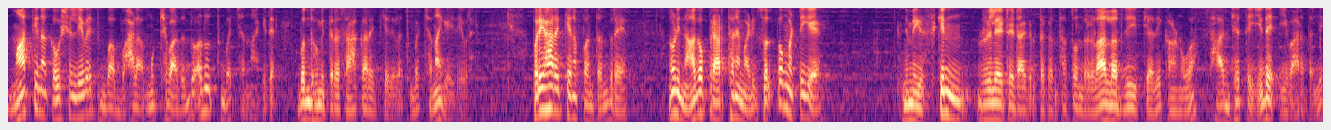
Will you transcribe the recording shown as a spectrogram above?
ಮಾತಿನ ಕೌಶಲ್ಯವೇ ತುಂಬ ಬಹಳ ಮುಖ್ಯವಾದದ್ದು. ಅದು ತುಂಬ ಚೆನ್ನಾಗಿದೆ. ಬಂಧು ಮಿತ್ರರ ಸಹಕಾರ ಇತ್ಯಾದಿಲ್ಲ ತುಂಬ ಚೆನ್ನಾಗಿದೆ ಇವರೇ. ಪರಿಹಾರಕ್ಕೇನಪ್ಪ ಅಂತಂದರೆ, ನೋಡಿ, ನಾಗ ಪ್ರಾರ್ಥನೆ ಮಾಡಿ. ಸ್ವಲ್ಪ ಮಟ್ಟಿಗೆ ನಿಮಗೆ ಸ್ಕಿನ್ ರಿಲೇಟೆಡ್ ಆಗಿರ್ತಕ್ಕಂಥ ತೊಂದರೆಗಳು ಅಲರ್ಜಿ ಇತ್ಯಾದಿ ಕಾಣುವ ಸಾಧ್ಯತೆ ಇದೆ ಈ ವಾರದಲ್ಲಿ.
